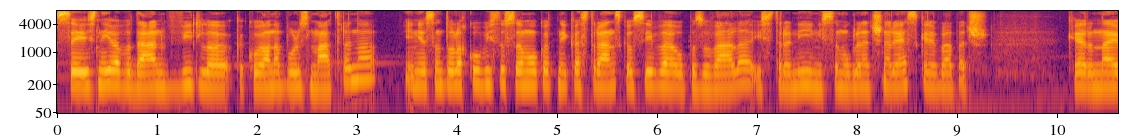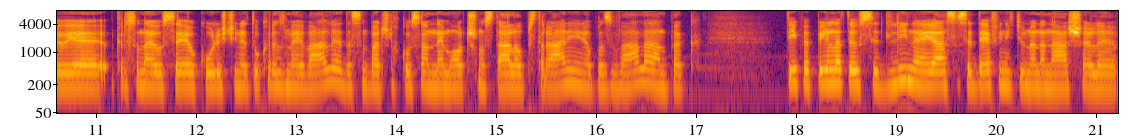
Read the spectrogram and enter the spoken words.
se je iz dneva v dan videlo, kako je ona bolj zmatrana. In jaz sem to lahko v bistvu samo kot neka stranska oseba opazovala iz strani, in nisem mogla več narediti, ker, pač, ker, je, ker so naj vse okoliščine tako razmejevale, da sem pač lahko samo nemočno stala ob strani in opazovala. Ampak te pepelnate usedline, ja, so se definitivno nanašale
